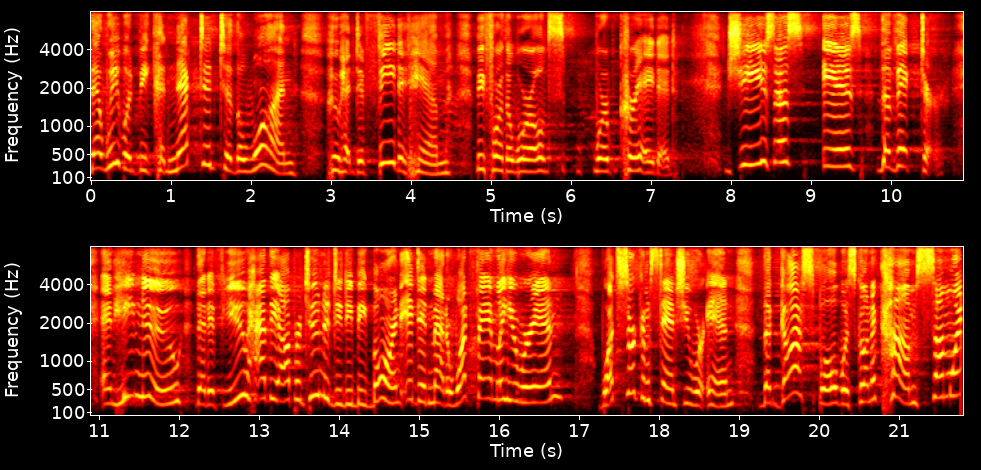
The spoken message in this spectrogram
that we would be connected to the one who had defeated him before the worlds were created. Jesus is the victor. And he knew that if you had the opportunity to be born, it didn't matter what family you were in, what circumstance you were in, the gospel was going to come some way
